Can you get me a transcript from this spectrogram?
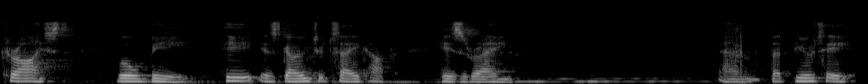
Christ, will be. He is going to take up his reign. And that beauty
